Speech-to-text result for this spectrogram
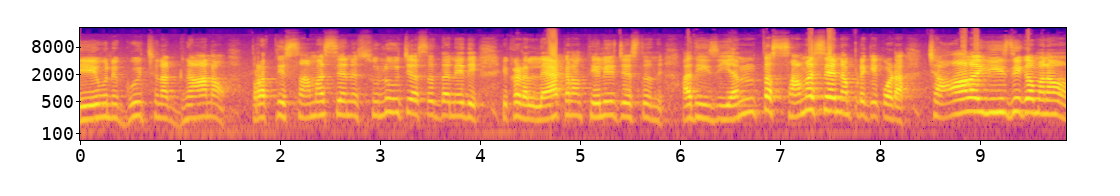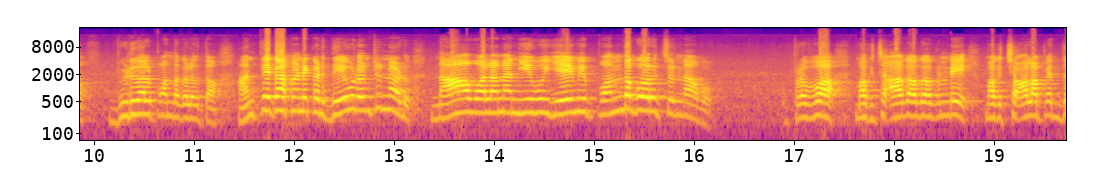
దేవుని గూర్చిన జ్ఞానం ప్రతి సమస్యని సులువు చేస్తుంది అనేది ఇక్కడ లేఖనం తెలియజేస్తుంది. అది ఎంత సమస్య అయినప్పటికీ కూడా చాలా ఈజీగా మనం విడుదల పొందగలుగుతాం. అంతేకాకుండా ఇక్కడ దేవుడు అంటున్నాడు నా వలన నీవు ఏమి పొందగోరుచున్నావు? ప్రభు మాకు చాలా కాకుండా మాకు చాలా పెద్ద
